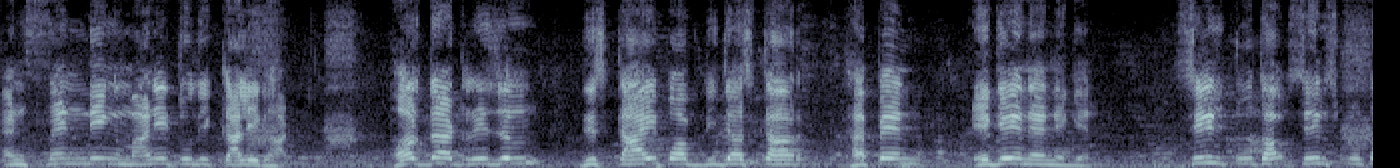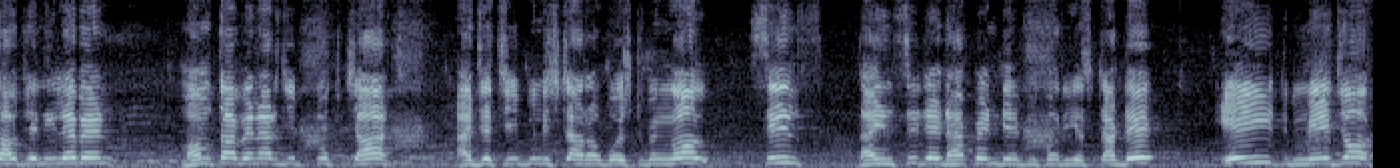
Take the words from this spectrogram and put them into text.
and sending money to the Kalighat. For that reason, this type of disaster happen again and again. Since, 2000, since 2011, Mamata Banerjee took charge as a Chief Minister of West Bengal. Since the incident happened day before yesterday, eight major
